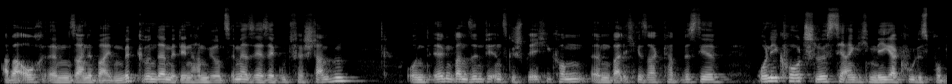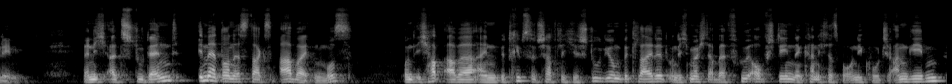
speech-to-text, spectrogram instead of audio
aber auch ähm, seine beiden Mitgründer, mit denen haben wir uns immer sehr, sehr gut verstanden. Und irgendwann sind wir ins Gespräch gekommen, ähm, weil ich gesagt habe, wisst ihr, Unicoach löst ja eigentlich ein mega cooles Problem. Wenn ich als Student immer donnerstags arbeiten muss, und ich habe aber ein betriebswirtschaftliches Studium bekleidet und ich möchte aber früh aufstehen, dann kann ich das bei Unicoach angeben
